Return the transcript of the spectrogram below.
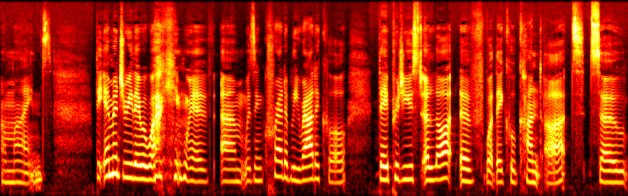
on mind the imagery they were working with um, was incredibly radical. They produced a lot of what they call cunt art, so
